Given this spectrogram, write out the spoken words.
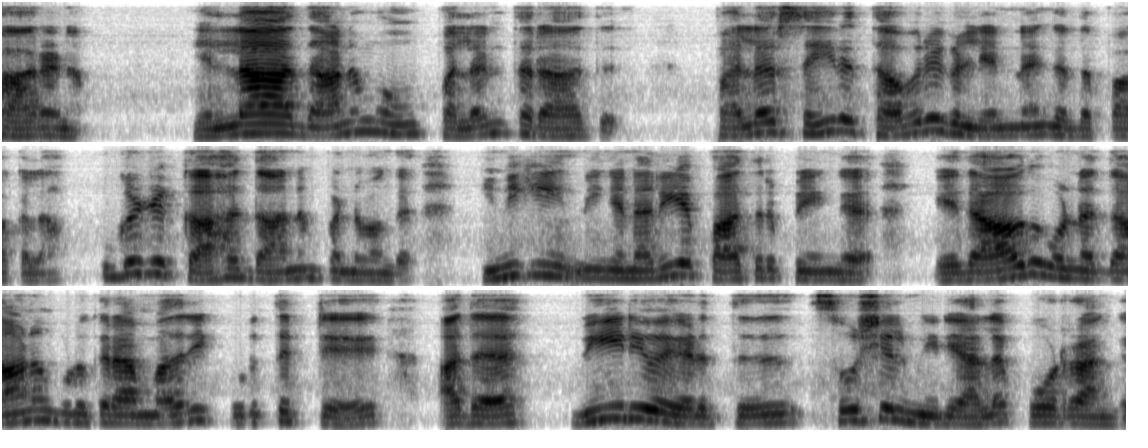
காரணம். எல்லா தானமும் பலன் தராது. பலர் செய்யற தவறுகள் என்னங்கிறத பார்க்கலாம். புகழுக்காக தானம் பண்ணுவாங்க. இன்னைக்கு நீங்க நிறைய பார்த்துருப்பீங்க. ஏதாவது ஒன்ன தானம் கொடுக்குற மாதிரி கொடுத்துட்டு அத வீடியோ எடுத்து சோஷியல் மீடியால போடுறாங்க.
